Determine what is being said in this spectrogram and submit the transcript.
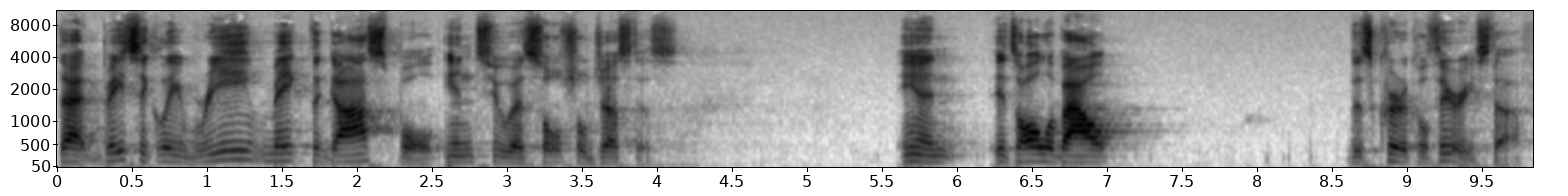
that basically remake the gospel into a social justice. And it's all about this critical theory stuff.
